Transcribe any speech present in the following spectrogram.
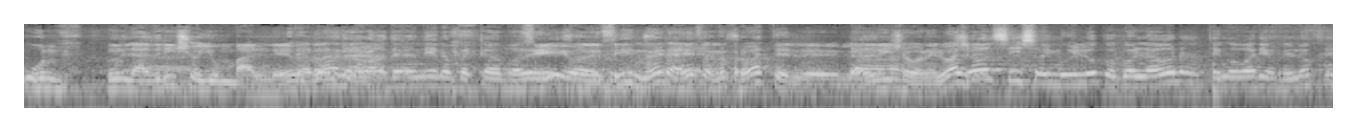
un, un ladrillo y un balde, ¿es Te verdad? contaron, no? te vendieron pescado. Sí, vos decís, ¿no era eso? ¿No probaste el, ladrillo con el balde? Yo sí soy muy loco con la hora, tengo varios relojes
